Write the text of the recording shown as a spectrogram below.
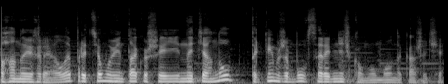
поганої гри, але при цьому він також і не тягнув, таким же був середнячком, умовно кажучи.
